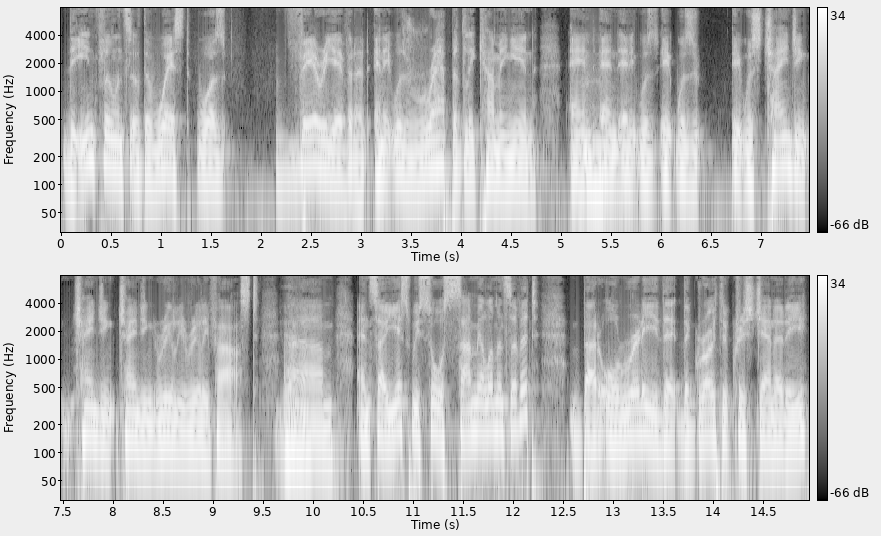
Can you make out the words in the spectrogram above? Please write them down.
the influence of the West was very evident, and it was rapidly coming in, and and, and it was it was. It was changing, changing, changing really, really fast. Um, and so, yes, we saw some elements of it, but already the, the growth of Christianity,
